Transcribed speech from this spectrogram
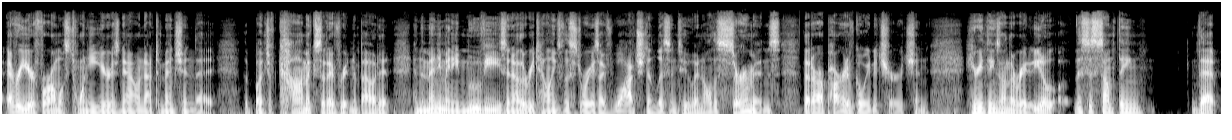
every year for almost twenty years now. Not to mention the the bunch of comics that I've written about it, and the many many movies and other retellings of the stories I've watched and listened to, and all the sermons that are a part of going to church and hearing things on the radio. You know, this is something that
